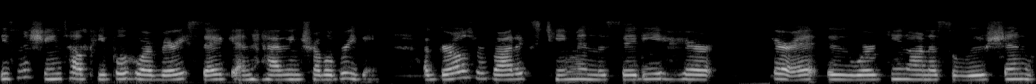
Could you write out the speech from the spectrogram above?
These machines help people who are very sick and having trouble breathing. A girls' robotics team in the city Herat is working on a solution.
